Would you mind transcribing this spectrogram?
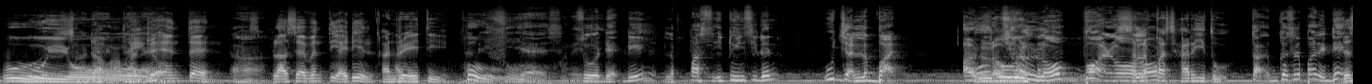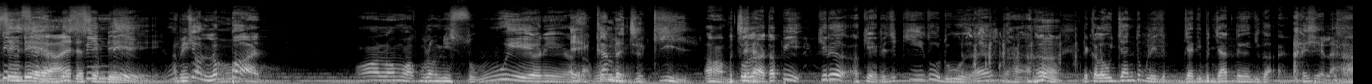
Ui, sadap. 110 Aha. plus 70 ideal. 180 Huh. Yes So that day Lepas itu insiden Hujan lebat Allah. Hujan lebat oh. Selepas hari tu. Tak bukan selepas dia That The day same day, itself, eh, the same day. Hujan lebat Alamak aku bilang ni suwe ni Eh, kan boleh. rezeki. Ah betul lah tapi kira okay rezeki tu dua eh. Dia kalau hujan tu boleh jadi bencana juga. Yelah. Ha,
